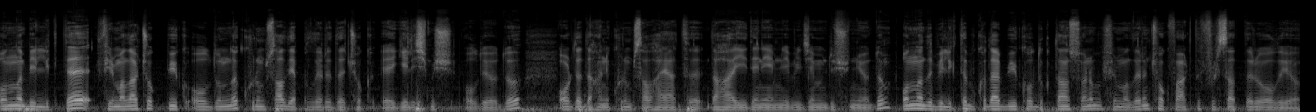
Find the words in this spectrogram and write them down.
Onunla birlikte firmalar çok büyük olduğunda kurumsal yapıları da çok e, gelişmiş oluyordu. Orada da hani kurumsal hayatı daha iyi deneyimleyebileceğimi düşünüyordum. Onunla da birlikte bu kadar büyük olduktan sonra bu firmaların çok farklı fırsatları oluyor.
